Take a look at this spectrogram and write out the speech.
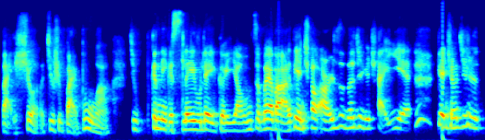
摆设，就是摆布啊，就跟那个 slave leg 一样，我们怎么样把它变成儿子的这个产业，变成就是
